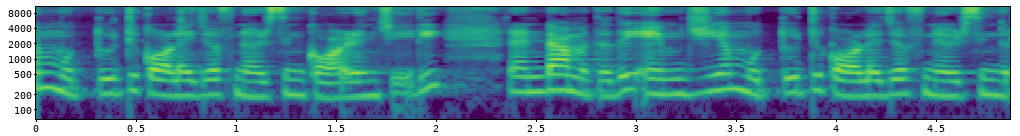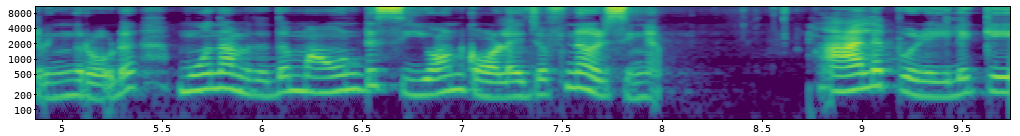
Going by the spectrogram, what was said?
M Muthoot college of nursing Kozhencherry. രണ്ടാമത്തത് M G M Muthoot college of nursing ring road മൂന്നാമത്തത് mount Zion college of nursing ആലപ്പുഴയിൽ K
